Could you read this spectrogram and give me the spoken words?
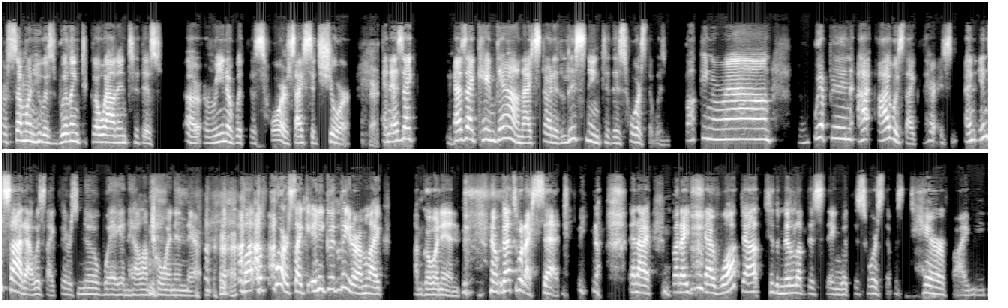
for someone who is willing to go out into this uh, arena with this horse, I said, sure. And as I as I came down, I started listening to this horse that was bucking around, whipping. I, I was like, there is, and inside I was like, there's no way in hell I'm going in there. but of course, like any good leader, I'm like, I'm going in. that's what I said. And I, but I, I walked out to the middle of this thing with this horse that was terrifying me.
